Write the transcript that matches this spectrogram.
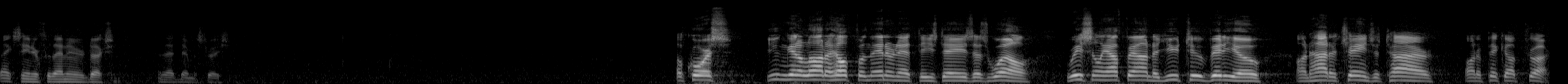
Thanks, Senior, for that introduction and that demonstration. Of course, you can get a lot of help from the internet these days as well. Recently, I found a YouTube video on how to change a tire on a pickup truck.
